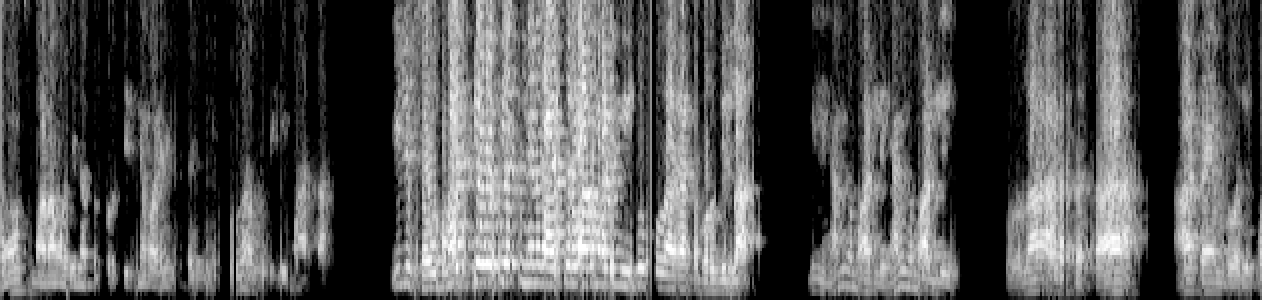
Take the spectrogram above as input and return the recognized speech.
ಮೋಸ ಮಾಡಾಮದಿನ ಅಂತ ಪ್ರತಿಜ್ಞೆ ಮಾಡೀನಿ ಸುಳ್ಳು ಆಗುದಿಲ್ಲ ಈ ಮಾತ. ಇಲ್ಲಿ ಸೌಭಾಗ್ಯವತಿ ಅಂತ ನಿನಗೆ ಆಶೀರ್ವಾದ ಮಾಡಿ ಇದು ಸುಳ್ಳಾಗಕ್ಕ ಬರುದಿಲ್ಲ. ಇನ್ ಹೆಂಗ ಮಾಡ್ಲಿ ಹೆಂಗ ಮಾಡ್ಲಿ? ಸುಳ್ಳಾಡಕತ್ತ ಆ ಟೈಮ್ ಟೈಮ್ದೊಳಗಪ್ಪ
